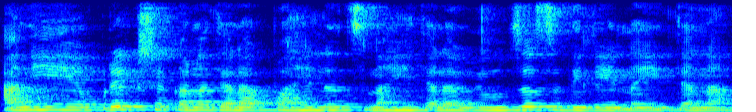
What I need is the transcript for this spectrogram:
आणि प्रेक्षकानं त्याला पाहिलंच नाही त्याला व्ह्यूजच दिले नाही त्यांना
